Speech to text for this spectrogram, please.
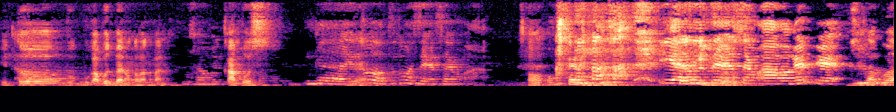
Itu Eh, bu- buka booth bareng teman-teman? Kampus? Enggak, itu waktu itu masih SMA. oh, oh serius? Iya, masih? SMA makanya kayak gila gue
